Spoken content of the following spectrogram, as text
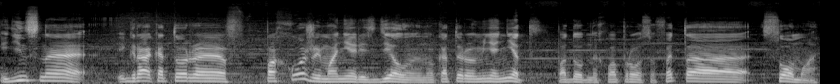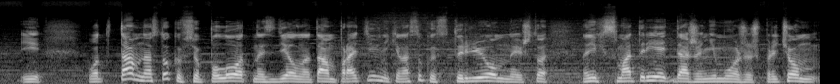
Единственная игра, которая в похожей манере сделана, но которой у меня нет подобных вопросов, это Сома. И вот там настолько все плотно сделано, там противники настолько стрёмные, что на них смотреть даже не можешь. Причем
